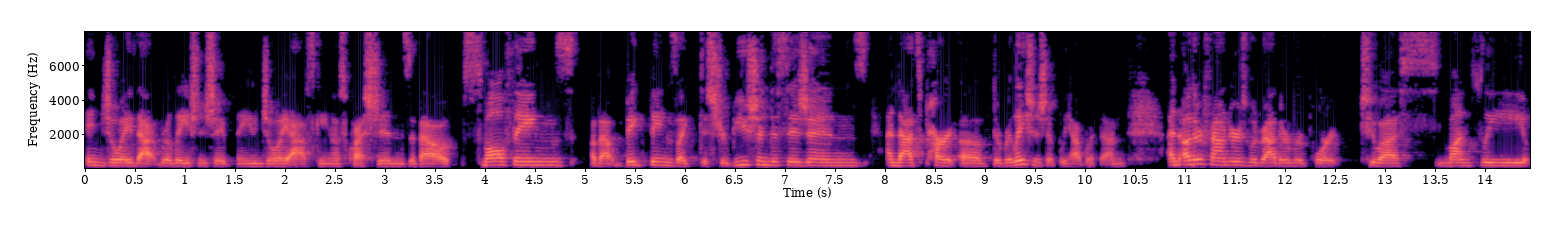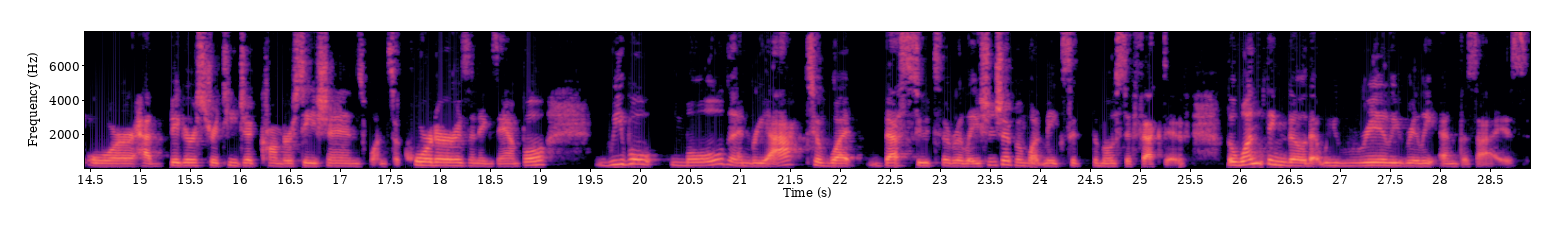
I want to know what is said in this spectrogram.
enjoy that relationship. They enjoy asking us questions about small things, about big things like distribution decisions. And that's part of the relationship we have with them. And other founders would rather report to us monthly or have bigger strategic conversations once a quarter, as an example we will mold and react to what best suits the relationship and what makes it the most effective. The one thing, though, that we really, really emphasize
